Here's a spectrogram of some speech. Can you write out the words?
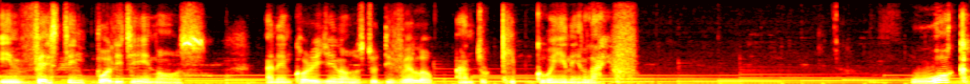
investing quality in us, and encouraging us to develop and to keep going in life. Walk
